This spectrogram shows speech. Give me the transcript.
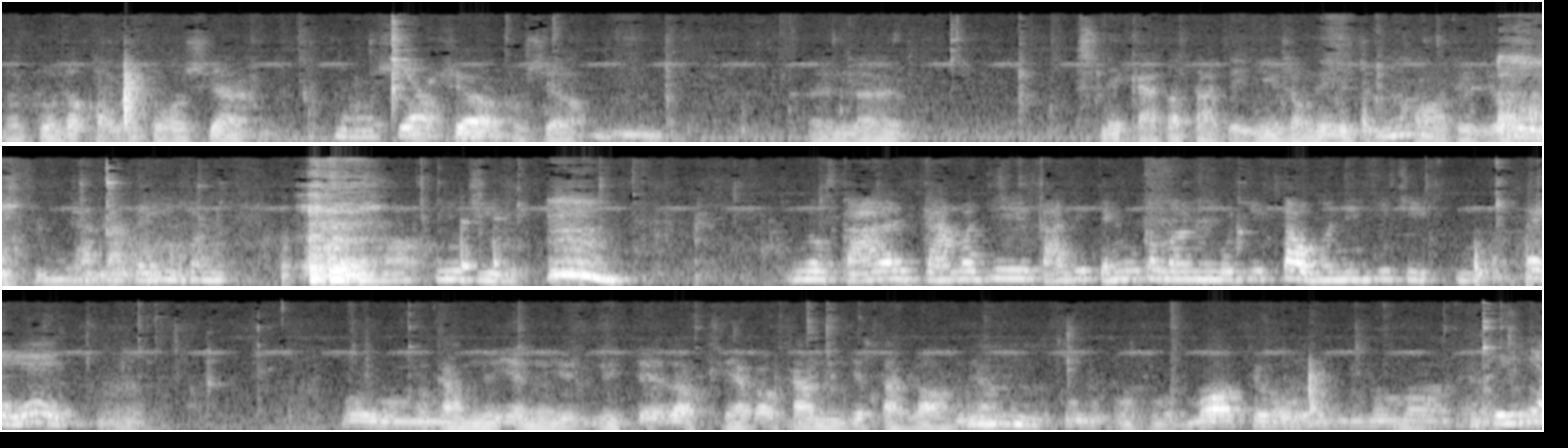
nó tuần nó khẩu nó tuần xe rồi Nó xéo xéo tuần xe rồi là nên cả có tài thì nhưng rồng nên chụp kho thì rồi Cả cả tên trong Nó như gì Nó cả cả mà chỉ cả chỉ tính cái mà một chỉ tàu mà như chỉ chỉ Thế ấy có cầm nữa giờ nữa nữa tới đó kia có cầm nữa tài lo Ừ mò theo nó mò Tính nhỉ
